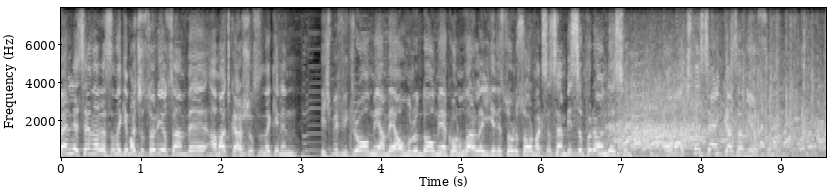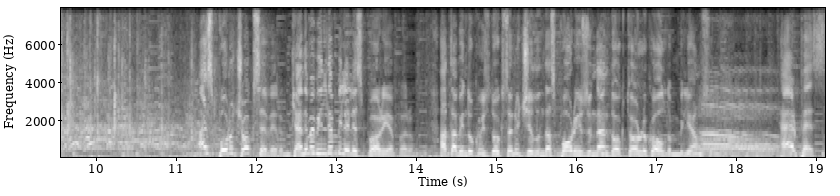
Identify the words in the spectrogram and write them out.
Benle sen arasındaki maçı soruyorsan ve amaç karşısındakinin hiçbir fikri olmayan veya umurunda olmayan konularla ilgili soru sormaksa sen bir sıfır öndesin. O maçta sen kazanıyorsun. Ben sporu çok severim. Kendimi bildim bileli spor yaparım. Hatta 1993 yılında spor yüzünden doktorluk oldum biliyor musunuz? Herpes.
